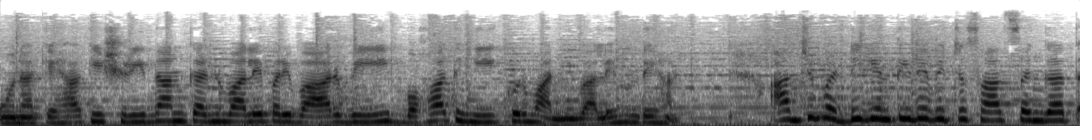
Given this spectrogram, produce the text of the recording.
ਉਹਨਾਂ ਕਿਹਾ ਕਿ ਸ਼ਰੀਰਦਾਨ ਕਰਨ ਵਾਲੇ ਪਰਿਵਾਰ ਵੀ ਬਹੁਤ ਹੀ ਕੁਰਬਾਨੀ ਵਾਲੇ ਹੁੰਦੇ ਹਨ। ਅੱਜ ਵੱਡੀ ਗਿਣਤੀ ਦੇ ਵਿੱਚ ਸਾਧ ਸੰਗਤ,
